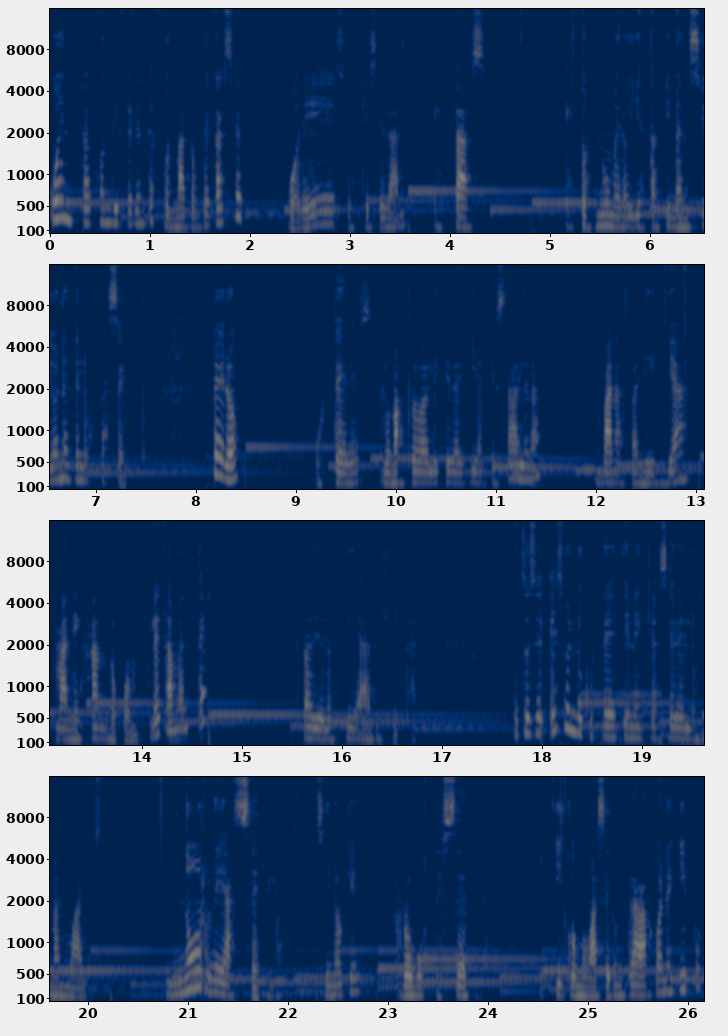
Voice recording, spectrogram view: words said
cuenta con diferentes formatos de cassette. Por eso es que se dan estos números y estas dimensiones de los cassettes. Pero ustedes, lo más probable que de aquí a que salgan, van a salir ya manejando completamente radiología digital. Entonces, eso es lo que ustedes tienen que hacer en los manuales. No rehacerlo, sino que robustecerlo. Y como va a ser un trabajo en equipo,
